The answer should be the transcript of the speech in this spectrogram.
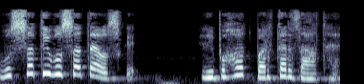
وسط ہی وسط ہے اس کے۔ یعنی بہت برتر ذات ہے۔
